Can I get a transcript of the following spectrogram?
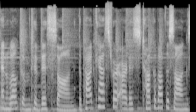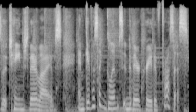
And welcome to This Song, the podcast where artists talk about the songs that changed their lives and give us a glimpse into their creative process.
